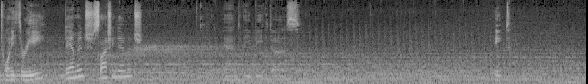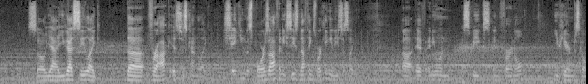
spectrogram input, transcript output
twenty-three damage, slashing damage, and the beak does eight. So yeah, you guys see like the Vrock is just kind of like shaking the spores off, and he sees nothing's working, and he's just like, uh, if anyone speaks Infernal, you hear him just go,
